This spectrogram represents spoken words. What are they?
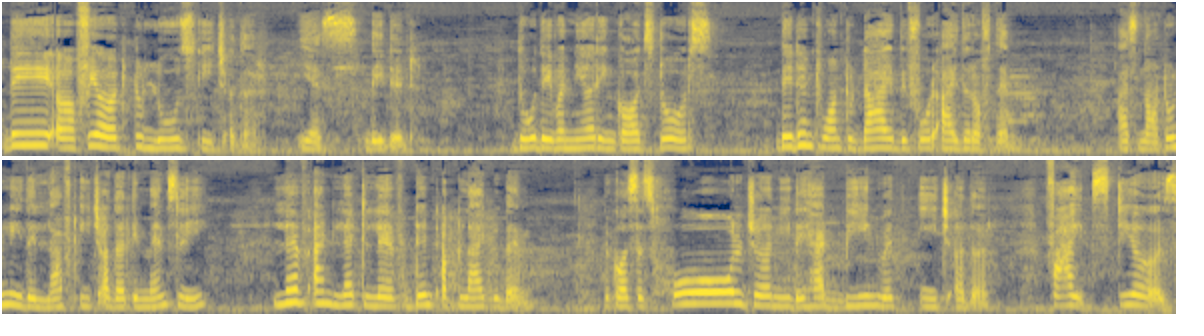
They uh, feared to lose each other. Yes, they did. Though they were nearing God's doors, they didn't want to die before either of them. As not only they loved each other immensely, live and let live didn't apply to them because this whole journey they had been with each other. Fights, tears,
